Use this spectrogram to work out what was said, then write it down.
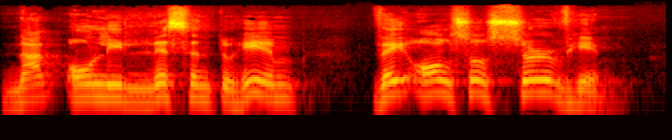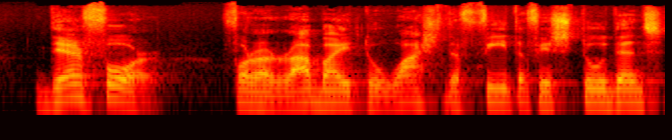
not only listen to him, they also serve him. Therefore, for a rabbi to wash the feet of his students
